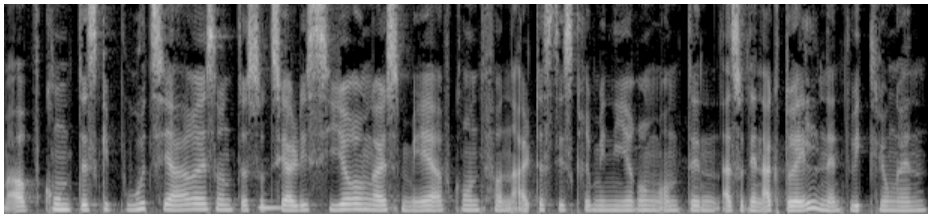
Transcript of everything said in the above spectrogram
aufgrund des Geburtsjahres und der Sozialisierung als mehr aufgrund von Altersdiskriminierung und den, also den aktuellen Entwicklungen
